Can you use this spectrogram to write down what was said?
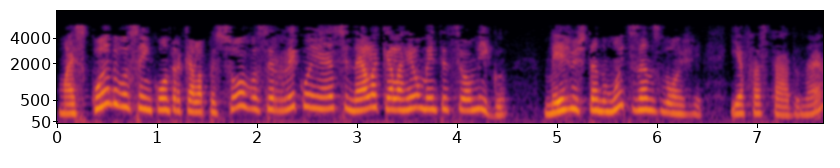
mas quando você encontra aquela pessoa, você reconhece nela que ela realmente é seu amigo, mesmo estando muitos anos longe e afastado, né?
